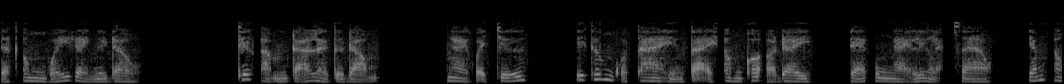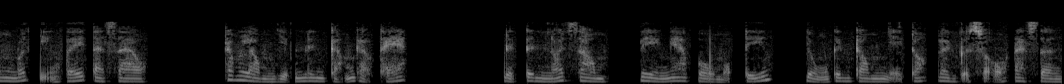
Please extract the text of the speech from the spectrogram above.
sẽ không quấy rầy ngươi đâu. Thiết lẩm trả lời tự động. Ngài khỏe chứ, ý thức của ta hiện tại không có ở đây, Trẻ cùng ngài liên lạc sao, dám không nói chuyện với ta sao. Trong lòng Diệp Linh cẩm gào thét. Địch tinh nói xong, liền nghe phù một tiếng, dùng kinh công nhảy tót lên cửa sổ ra sân,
